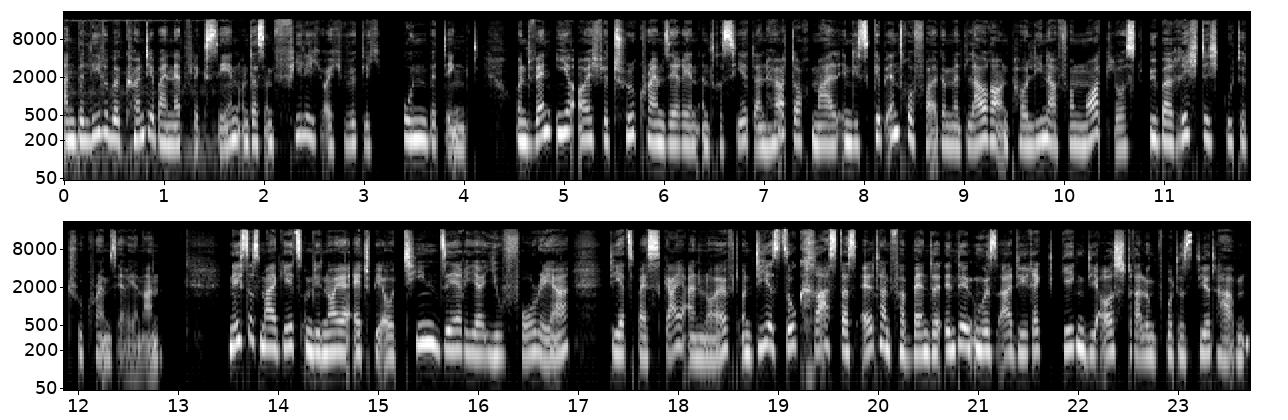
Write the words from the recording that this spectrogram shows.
Unbelievable könnt ihr bei Netflix sehen und das empfehle ich euch wirklich unbedingt. Und wenn ihr euch für True Crime Serien interessiert, dann hört doch mal in die Skip Intro Folge mit Laura und Paulina vom Mordlust über richtig gute True Crime Serien an. Nächstes Mal geht's um die neue HBO-Teen-Serie Euphoria, die jetzt bei Sky anläuft. Und die ist so krass, dass Elternverbände in den USA direkt gegen die Ausstrahlung protestiert haben.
